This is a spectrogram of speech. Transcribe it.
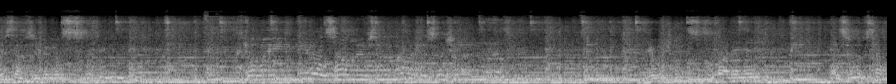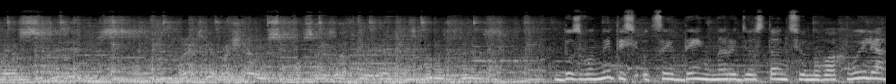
я сам себе господин. Дозвонитись у цей день на радіостанцію Нова хвиля,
